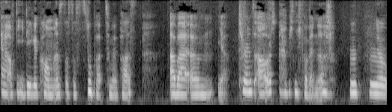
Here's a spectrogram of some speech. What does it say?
äh, auf die Idee gekommen ist, dass das super zu mir passt. Aber ähm, ja, turns out habe ich nicht verwendet. Hm, ja.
